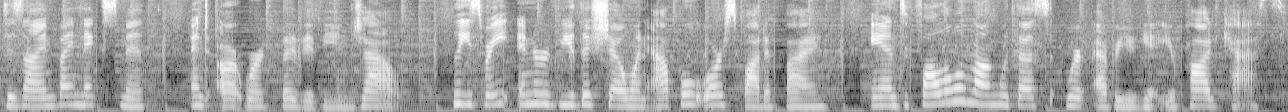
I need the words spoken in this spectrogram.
designed by Nick Smith, and artwork by Vivian Zhao. Please rate and review the show on Apple or Spotify and follow along with us wherever you get your podcasts.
